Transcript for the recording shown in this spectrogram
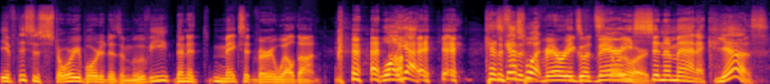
if this is storyboarded as a movie, then it makes it very well done. well, yeah, because guess what? very it's good very storyboard. cinematic. yes.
